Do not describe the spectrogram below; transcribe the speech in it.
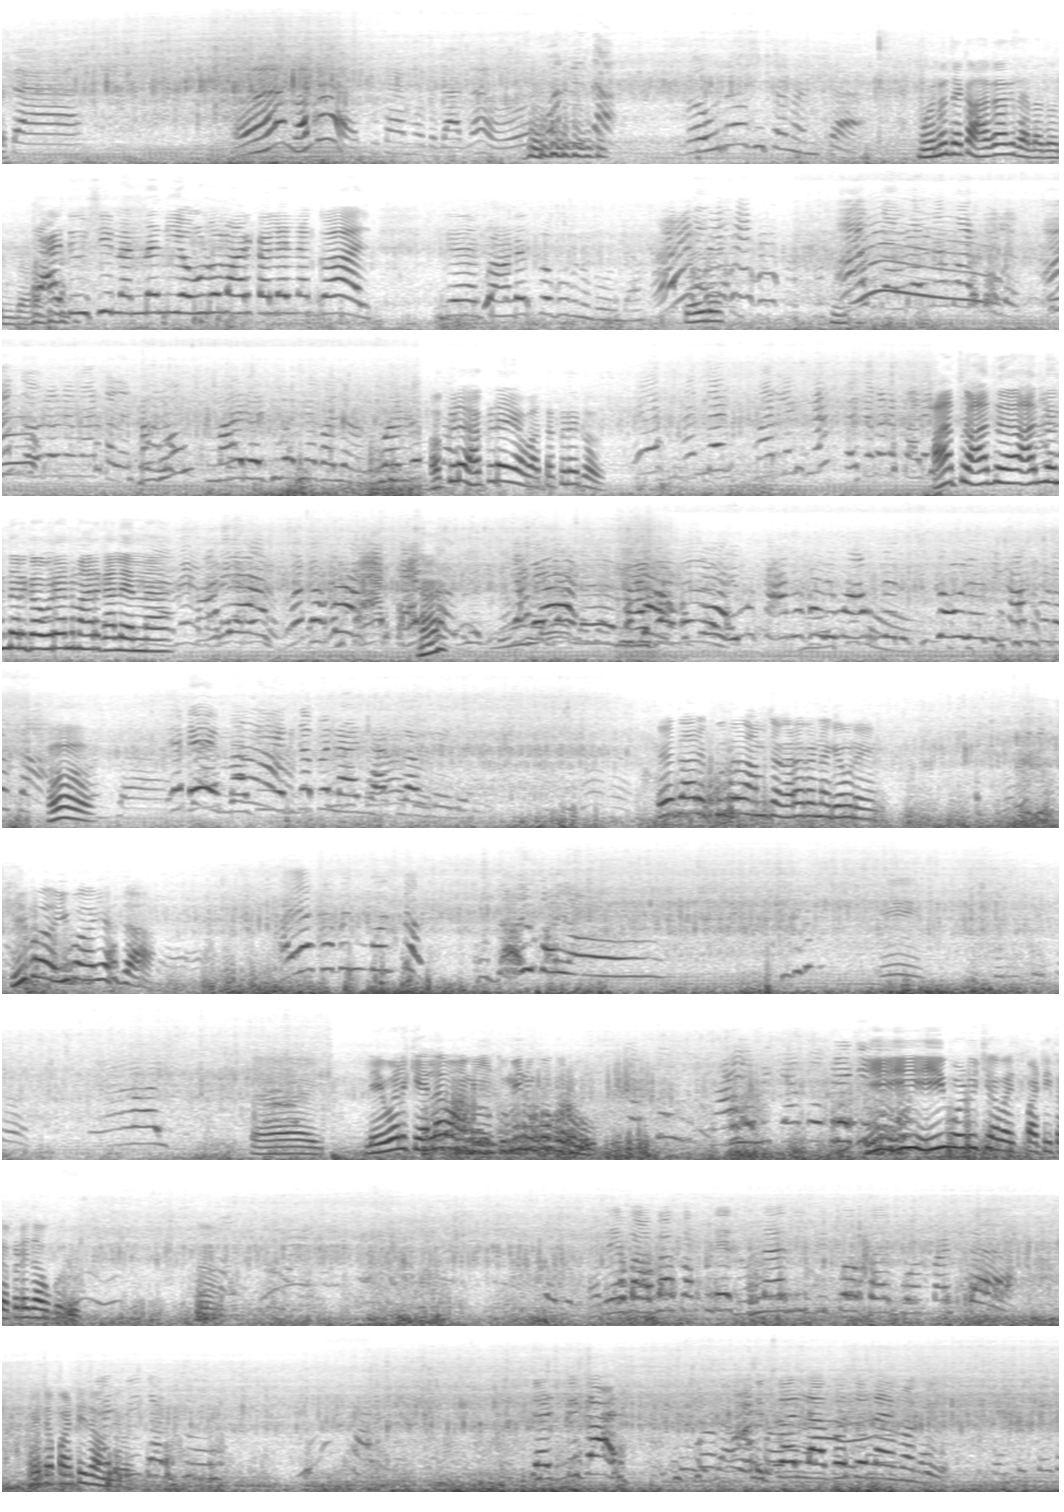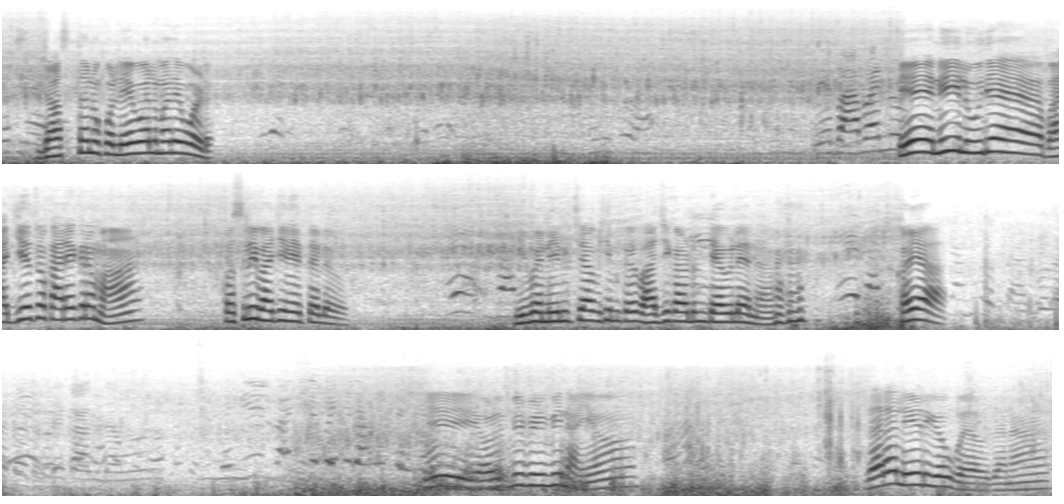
गौरव गीता म्हणता. म्हणून ते हागाक झाला दोनदा. त्या दिवशी नंदनी एवढं मार खाल्ला ना काल. जे बघू नको होता तेवढं खाल्लं. वरडं- हकडे हकडे यावा तकडे क ए, नंदन, मारलंस ना? त्याच्याकडे पाडे- आज आज आज नंतर गौऱ्यानं मार खालेल ना. हा? हो. हे जा रे खुद आमच्या घराकडनं घेऊन ये. ही बघ ही बघ या जा. लेवल केला आम्ही. तुम्ही नको करू. ही ही ही वडूची हवाय पाठी तकडे जाऊ करू. हां. अरे बाबा कपडे धुणार पाठी जाऊन काढ चिकन लागतो नाही मग. जास्त नको लेवलमध्ये वड. बाबांनो. हे नील उद्या भाजीचा कार्यक्रम हा? कसली भाजी नेतलं? पण नीलच्या पासून काही भाजी काढून ठेवल्या ना. खया? हे अळबी बिळबी नाही. जरा लेट घेऊ गया होता ना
